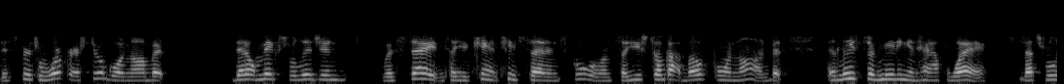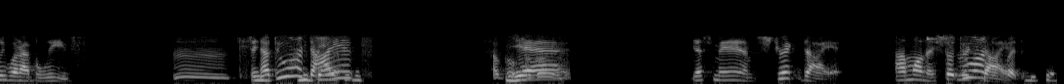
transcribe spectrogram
the spiritual warfare is still going on, but they don't mix religion with state, and so you can't teach that in school. And so you still got both going on, but at least they're meeting in halfway. That's really what I believe. Mm. So now, do our diets? Oh, yeah. Yes, ma'am. Strict diet. I'm on a so strict diet. But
